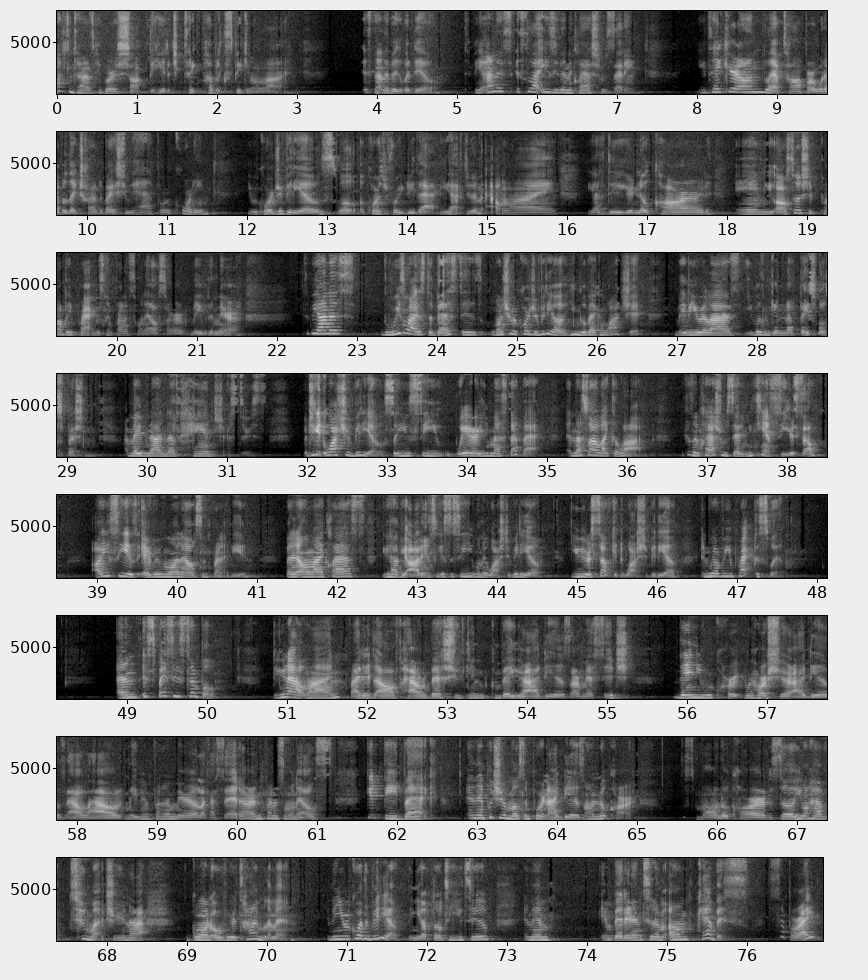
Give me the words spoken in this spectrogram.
Oftentimes, people are shocked to hear that you take public speaking online. It's not that big of a deal. To be honest, it's a lot easier than the classroom setting. You take your um, laptop or whatever electronic device you have for recording. You record your videos. Well, of course, before you do that, you have to do an outline, you have to do your note card, and you also should probably practice in front of someone else or maybe the mirror. To be honest, the reason why it's the best is once you record your video, you can go back and watch it. Maybe you realize you wasn't getting enough facial expression, maybe not enough hand gestures. But you get to watch your video, so you see where you messed up at. And that's what I like a lot. Because in classroom setting, you can't see yourself. All you see is everyone else in front of you. But in online class, you have your audience who gets to see you when they watch the video. You yourself get to watch the video, and whoever you practice with. And it's basically simple. Do your outline, write it off however best you can convey your ideas or message. Then you rehearse your ideas out loud, maybe in front of a mirror, like I said, or in front of someone else. Get feedback, and then put your most important ideas on a note card. A small note card, so you don't have too much, or you're not going over your time limit. And then you record the video, then you upload to YouTube, and then embed it into um, Canvas. Simple, right?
